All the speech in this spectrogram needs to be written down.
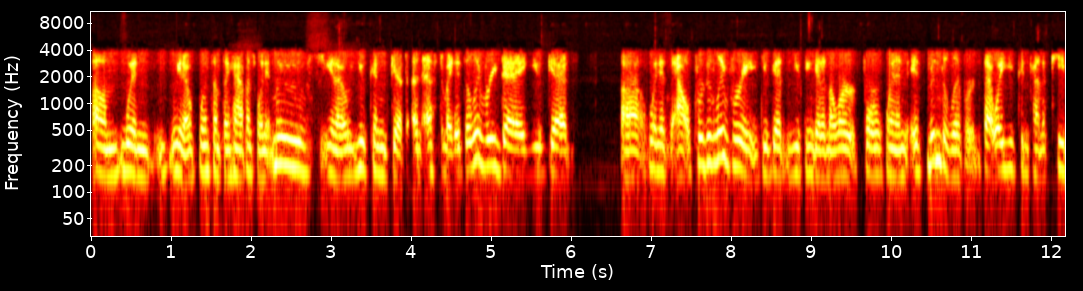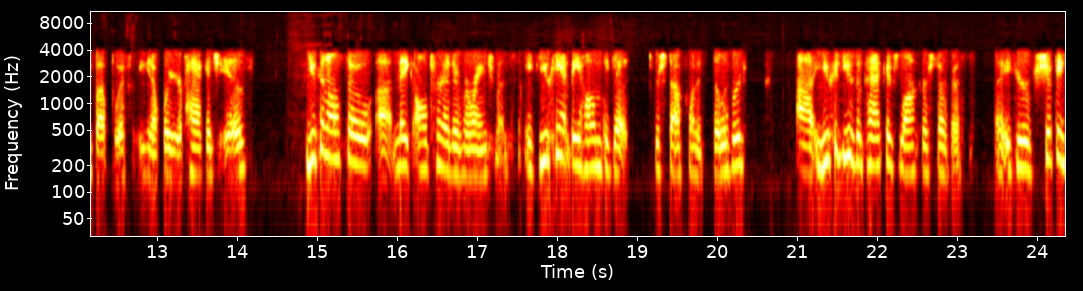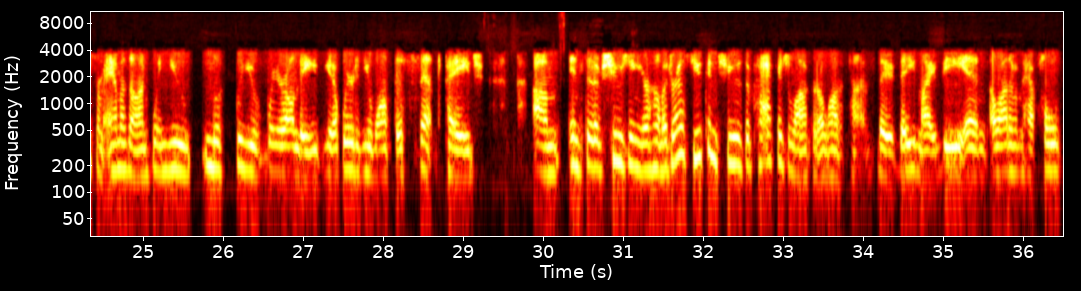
um, when you know when something happens when it moves you know you can get an estimated delivery day. You get uh, when it's out for delivery you get you can get an alert for when it's been delivered. That way you can kind of keep up with you know where your package is. You can also uh, make alternative arrangements. If you can't be home to get your stuff when it's delivered uh, you could use a package locker service. Uh, if you're shipping from Amazon, when you look when you when you're on the you know where do you want this sent page, um, instead of choosing your home address, you can choose a package locker. A lot of times, they they might be in. A lot of them have whole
